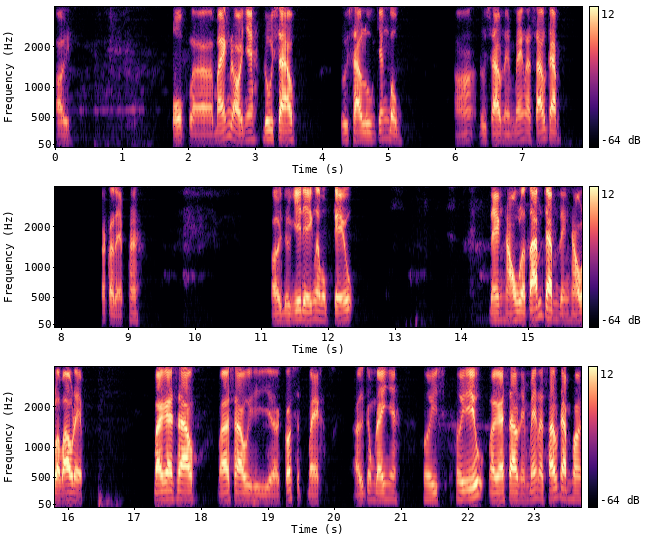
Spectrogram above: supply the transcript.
Rồi. Buộc là bán rồi nha. Đuôi sau. Đuôi sau luôn trắng bùng. Đó, đuôi sau này em bán là 600 rất là đẹp ha. Rồi đường dây điện là một triệu đèn hậu là 800 đèn hậu là bao đẹp. Ba ga sau, ba sau thì ờ, có xịt bạc ở trong đây nha. Hơi hơi yếu, ba ga sau này em bán là 600 thôi.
